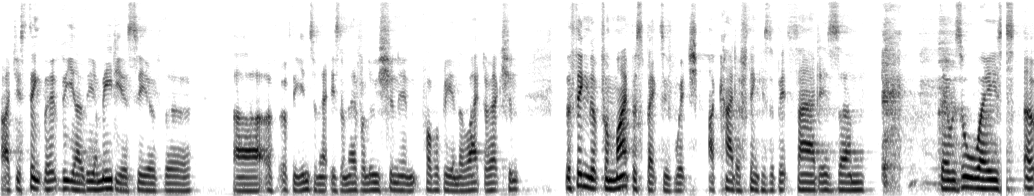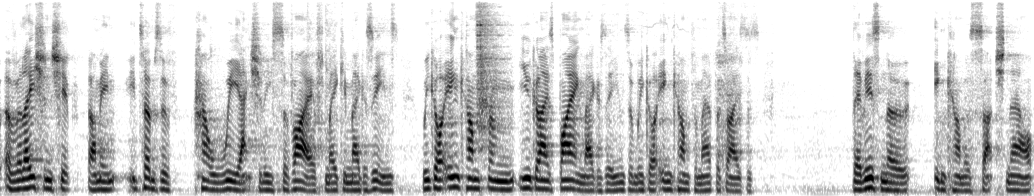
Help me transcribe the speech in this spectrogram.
I just think that the, you know the immediacy of the uh, of, of the internet is an evolution in probably in the right direction. The thing that, from my perspective, which I kind of think is a bit sad, is um, there was always a, a relationship. I mean, in terms of how we actually survived making magazines, we got income from you guys buying magazines, and we got income from advertisers. There is no income as such now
